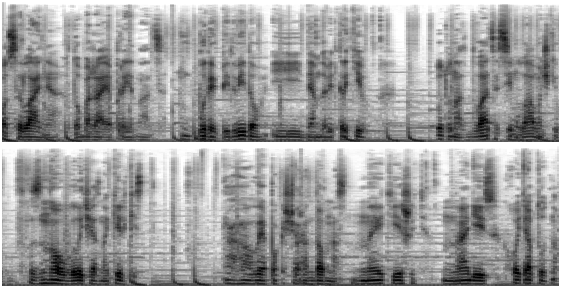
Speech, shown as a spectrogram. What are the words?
Посилання, хто бажає приєднатися, буде під відео і йдемо до відкриттів. Тут у нас 27 уламочків, знову величезна кількість. Але поки що рандом нас не тішить. Надіюсь, хоча б тут нам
